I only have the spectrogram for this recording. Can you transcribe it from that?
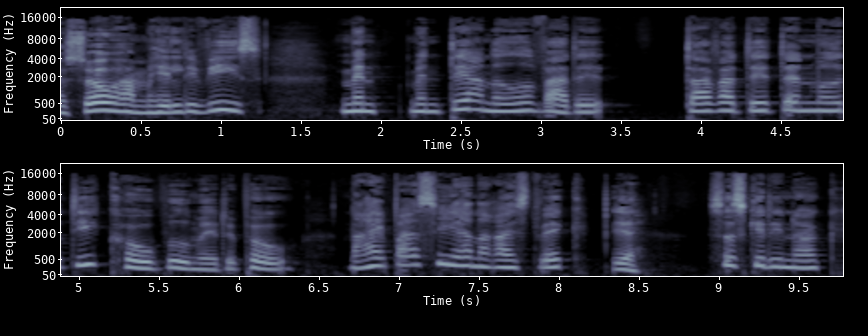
og så ham heldigvis. Men, men dernede var det, der var det den måde, de copede med det på. Nej, bare sig, at han er rejst væk. Ja. Så skal de nok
